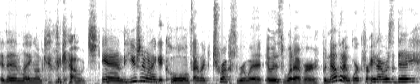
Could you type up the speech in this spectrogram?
and then laying on the couch. And usually when I get colds, I like truck through it. It was whatever. But now that I work for eight hours a day,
